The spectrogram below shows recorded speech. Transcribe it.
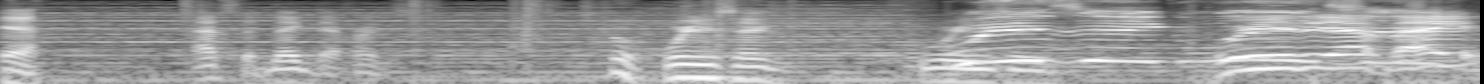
Yeah. That's the big difference. Ooh, wheezing. Wheezing. Wheezing, yeah, mate.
